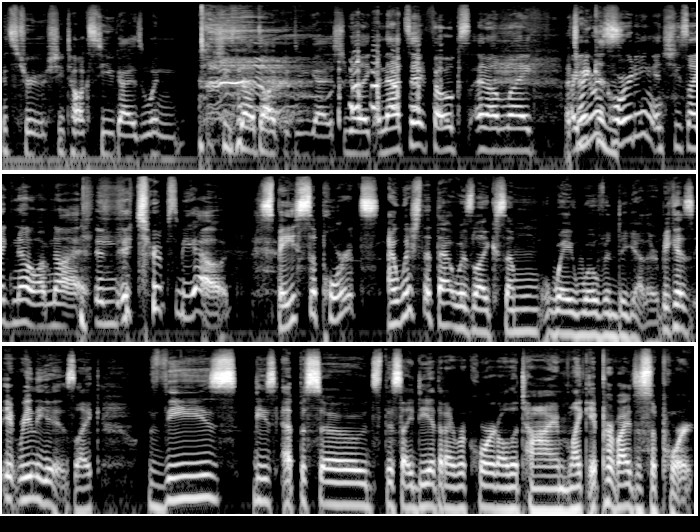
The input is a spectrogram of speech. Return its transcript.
It's true. She talks to you guys when she's not talking to you guys. She'll be like, and that's it, folks. And I'm like, That's are right, you recording? And she's like, no, I'm not. And it trips me out. Space supports. I wish that that was like some way woven together because it really is like these these episodes this idea that i record all the time like it provides a support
